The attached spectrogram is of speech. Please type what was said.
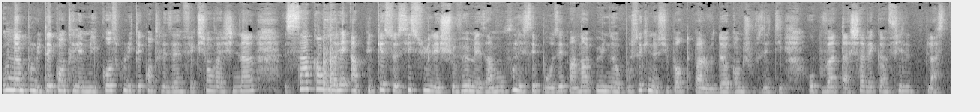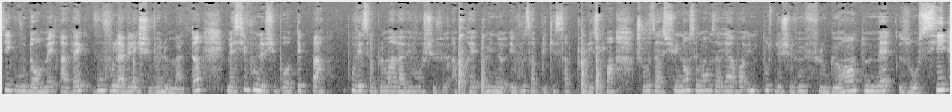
ou même pour lutter contre les mycoses, pour lutter contre les infections vaginales. Ça, quand vous allez appliquer ceci sur les cheveux, mes amours, vous laissez poser pendant une heure. Pour ceux qui ne supportent pas l'odeur, comme je vous ai dit, vous pouvez attacher avec un fil plastique, vous dormez avec, vous vous lavez les cheveux le matin. Mais si vous ne supportez pas pouvez simplement laver vos cheveux après une heure et vous appliquer ça tous les soirs. Je vous assure, non seulement vous allez avoir une pousse de cheveux fulgurante, mais aussi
